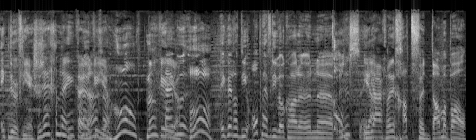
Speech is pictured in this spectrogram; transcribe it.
Ik durf niet eens te zeggen. Nee, neuken in je... Oh, neuken in je... ik weet dat die ophef die we ook hadden een, eh, het? een ja. jaar geleden. Gadverdamme, Paul.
